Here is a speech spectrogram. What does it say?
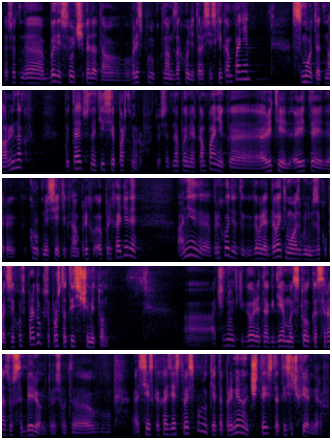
То есть вот, э, были случаи, когда там в республику к нам заходят российские компании, смотрят на рынок, пытаются найти себе партнеров. То есть это, например, компании, ритейл, ритейлеры, крупные сети к нам приходили, они приходят и говорят, давайте мы у вас будем закупать сельхозпродукцию просто тысячами тонн. А чиновники говорят, а где мы столько сразу соберем? То есть вот э, сельское хозяйство республики – это примерно 400 тысяч фермеров.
